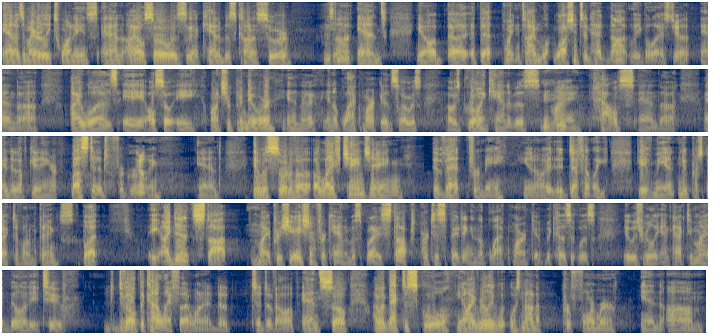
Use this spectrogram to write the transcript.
And I was in my early 20s. And I also was a cannabis connoisseur. Mm-hmm. Uh, and, you know, uh, at that point in time, Washington had not legalized yet. And uh, I was a also a entrepreneur in a in a black market. So I was I was growing cannabis in mm-hmm. my house, and uh, I ended up getting busted for growing, yep. and it was sort of a, a life changing event for me. You know, it, it definitely gave me a new perspective on things. But I didn't stop my appreciation for cannabis, but I stopped participating in the black market because it was it was really impacting my ability to develop the kind of life that I wanted to to develop. And so I went back to school. You know, I really w- was not a performer in um,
